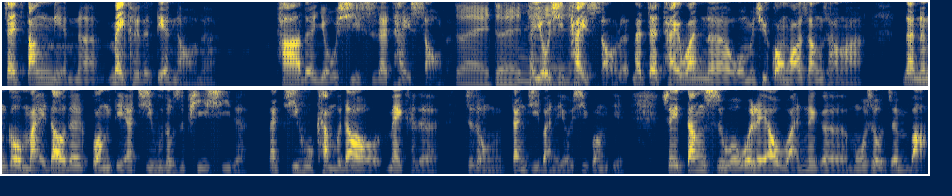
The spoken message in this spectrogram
在当年呢，Mac 的电脑呢，它的游戏实在太少了。对对，那游戏太少了。那在台湾呢，我们去光华商场啊，那能够买到的光碟啊，几乎都是 PC 的，那几乎看不到 Mac 的这种单机版的游戏光碟。所以当时我为了要玩那个魔兽争霸，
